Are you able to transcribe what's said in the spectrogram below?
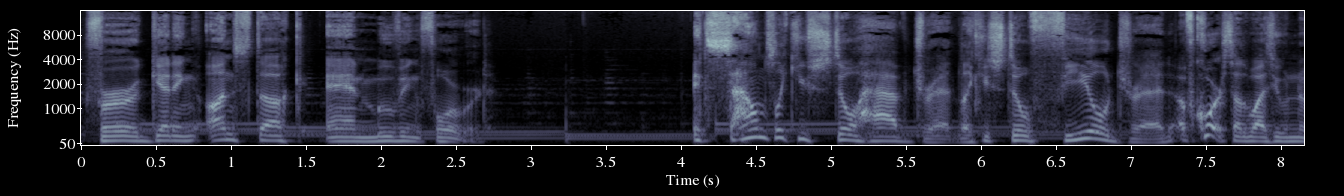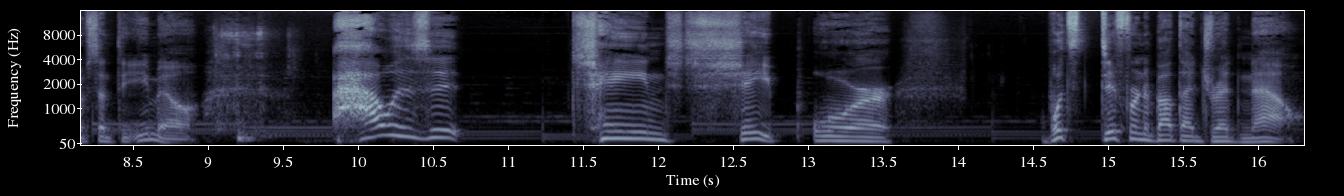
for getting unstuck and moving forward. It sounds like you still have dread, like you still feel dread. Of course, otherwise you wouldn't have sent the email. How has it changed shape or what's different about that dread now?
